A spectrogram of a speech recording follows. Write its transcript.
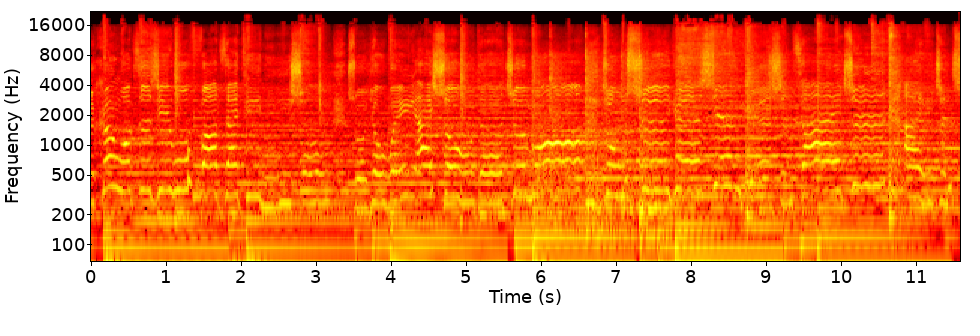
只恨我自己无法再替你受所有为爱受的折磨，总是越陷越深，才知爱真。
